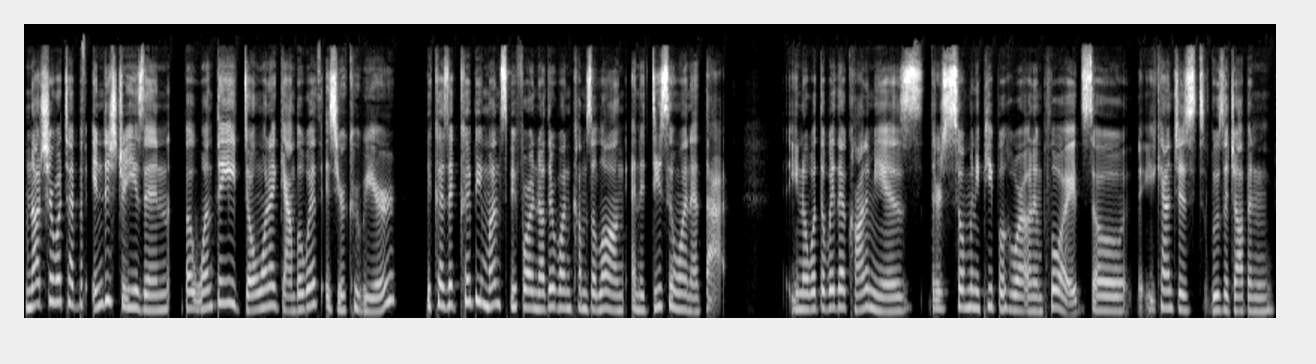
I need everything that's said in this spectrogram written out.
I'm not sure what type of industry he's in, but one thing you don't want to gamble with is your career because it could be months before another one comes along and a decent one at that. You know, with the way the economy is, there's so many people who are unemployed. So you can't just lose a job and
